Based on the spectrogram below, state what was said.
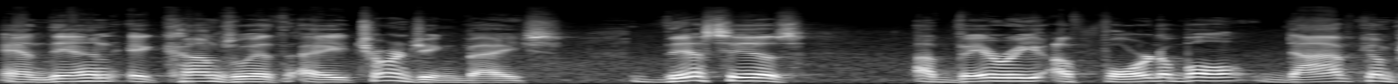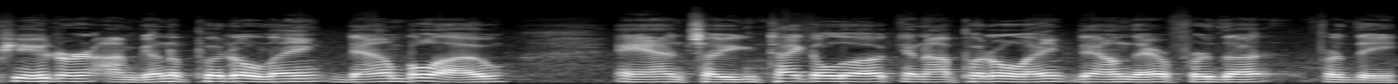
and then it comes with a charging base. This is a very affordable dive computer. I'm gonna put a link down below and so you can take a look and I put a link down there for the, for the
